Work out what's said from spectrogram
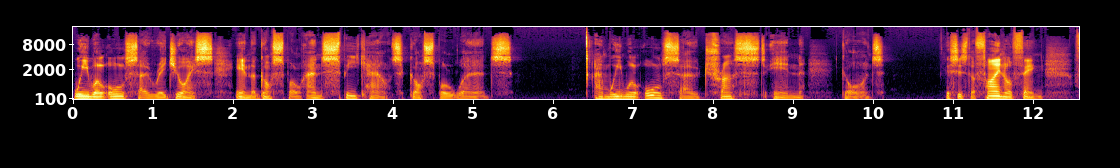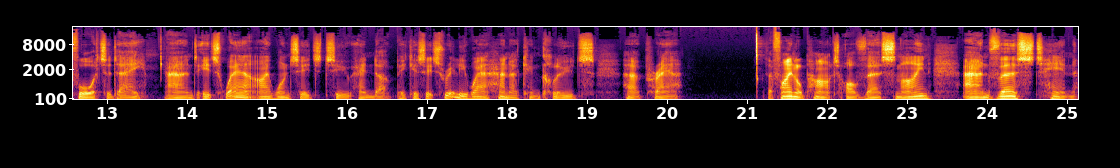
We will also rejoice in the gospel and speak out gospel words. And we will also trust in God. This is the final thing for today. And it's where I wanted to end up because it's really where Hannah concludes her prayer the final part of verse 9 and verse 10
